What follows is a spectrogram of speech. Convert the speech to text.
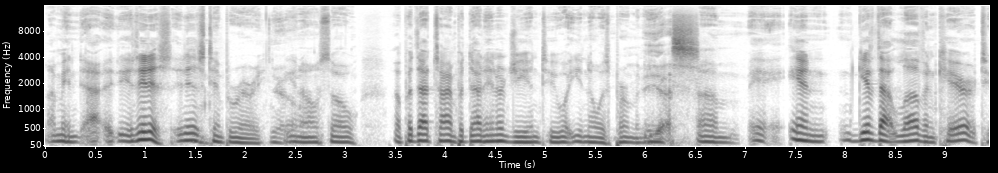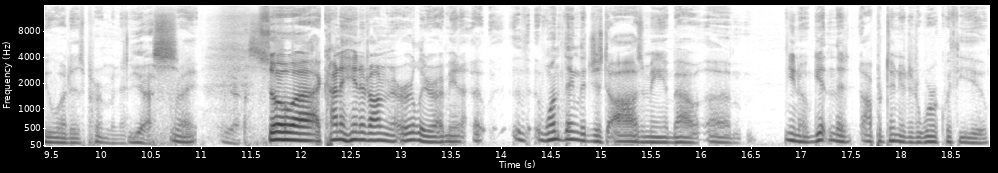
I mean, uh, it, it is. It is temporary. Yeah. You know, so uh, put that time, put that energy into what you know is permanent. Yes. Um, and give that love and care to what is permanent. yes. Right. Yes. So uh, I kind of hinted on it earlier. I mean, uh, one thing that just awes me about um, you know getting the opportunity to work with you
